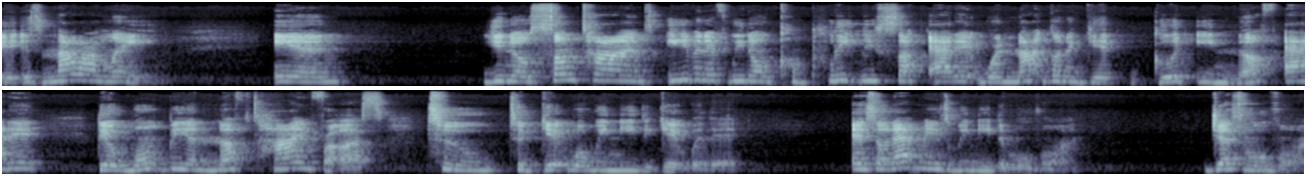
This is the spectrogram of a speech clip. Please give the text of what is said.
It's not our lane. And you know, sometimes even if we don't completely suck at it, we're not going to get good enough at it. There won't be enough time for us to to get what we need to get with it. And so that means we need to move on. Just move on.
